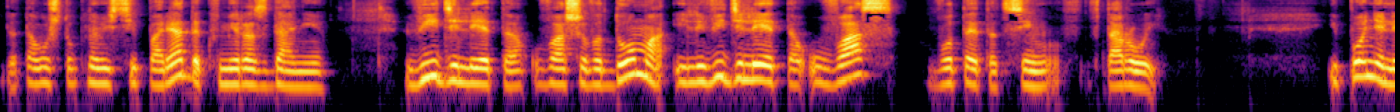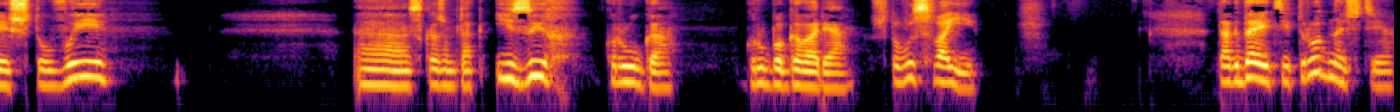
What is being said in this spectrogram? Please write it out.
для того, чтобы навести порядок в мироздании, видели это у вашего дома или видели это у вас, вот этот символ второй, и поняли, что вы, э, скажем так, из их круга, грубо говоря, что вы свои. Тогда эти трудности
